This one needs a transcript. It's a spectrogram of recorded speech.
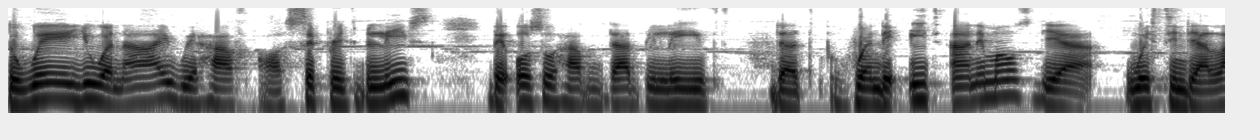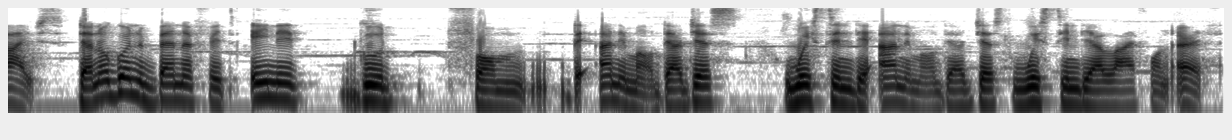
the way you and i we have our separate beliefs. They also have that belief that when they eat animals they are wasting their lives. They're not going to benefit any good from the animal. They're just wasting the animal. They're just wasting their life on earth.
